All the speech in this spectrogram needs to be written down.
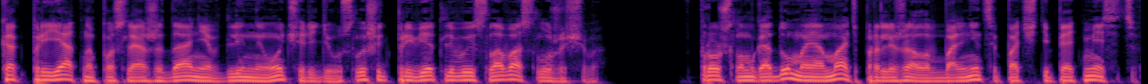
Как приятно после ожидания в длинной очереди услышать приветливые слова служащего. В прошлом году моя мать пролежала в больнице почти пять месяцев.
